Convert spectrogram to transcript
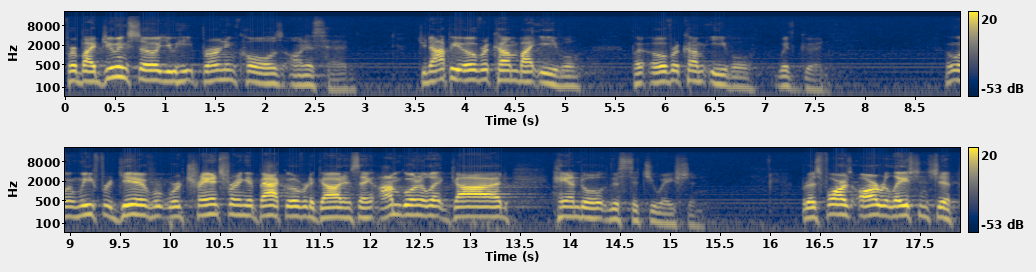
for by doing so you heap burning coals on his head. Do not be overcome by evil, but overcome evil with good. When we forgive, we're transferring it back over to God and saying, I'm going to let God handle this situation. But as far as our relationship,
